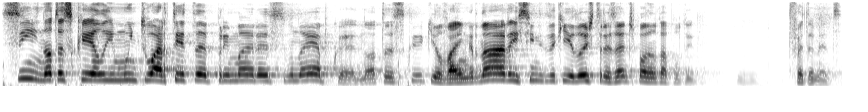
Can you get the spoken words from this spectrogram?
Sim, nota-se que é ali muito Arteta primeira, segunda época. Nota-se que aquilo vai engrenar e sim, daqui a dois, três anos podem lutar pelo título. Perfeitamente.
